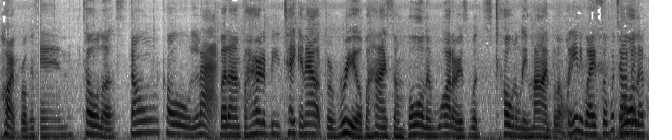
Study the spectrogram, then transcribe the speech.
heartbroken and told a stone cold lie. But um, for her to be taken out for real behind some boiling water is what's totally mind blowing. But anyway, so what y'all been up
